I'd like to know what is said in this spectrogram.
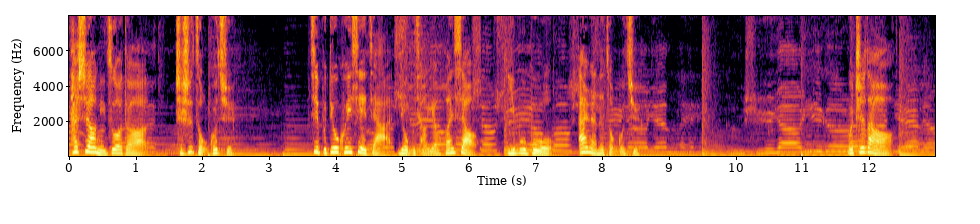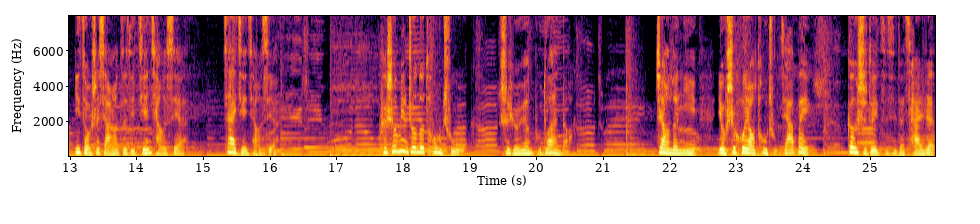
他需要你做的，只是走过去，既不丢盔卸甲，又不强颜欢笑，一步步安然地走过去。我知道，你总是想让自己坚强些，再坚强些。可生命中的痛楚是源源不断的，这样的你有时会让痛楚加倍，更是对自己的残忍。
